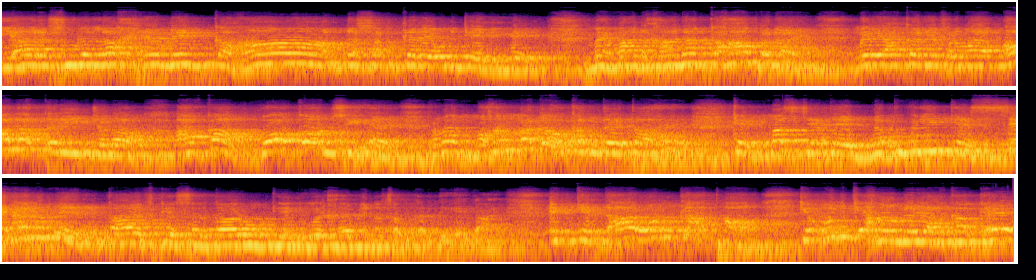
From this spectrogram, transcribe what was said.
या रसूल अल्लाह खैमे कहाँ नसब करे उनके लिए, मेहमान खाना कहाँ बनाए? मेरे आका ने फरमाया, आला तरीन जगह, आका, वो कौन सी है? फरमाया, मोहम्मद हुक्म देता है कि मस्जिद नबवी के शहर में ताइफ के सरदारों के लिए खेमे नसब कर दिए जाए। एक किरदार उनका था कि उनके यहाँ मेरे आका गए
